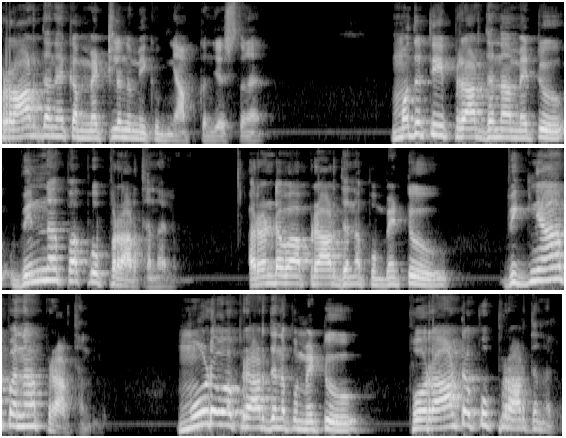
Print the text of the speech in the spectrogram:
ప్రార్థన యొక్క మెట్లను మీకు జ్ఞాపకం చేస్తున్నాను. మొదటి ప్రార్థన మెట్టు విన్నపపు ప్రార్థనలు. రెండవ ప్రార్థనపు మెట్టు విజ్ఞాపన ప్రార్థనలు. మూడవ ప్రార్థనపు మెట్టు పోరాటపు ప్రార్థనలు.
